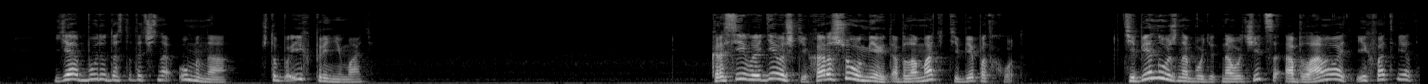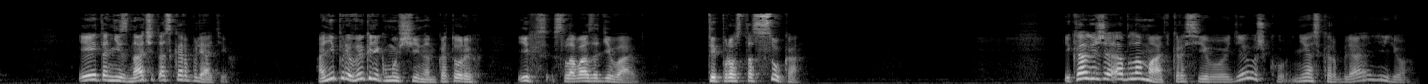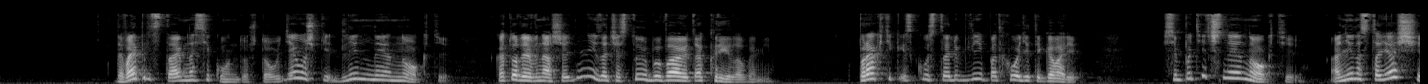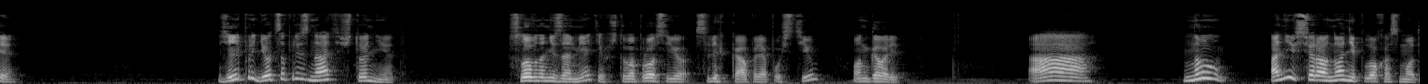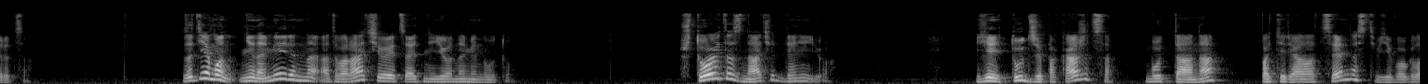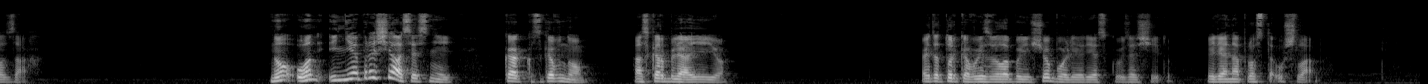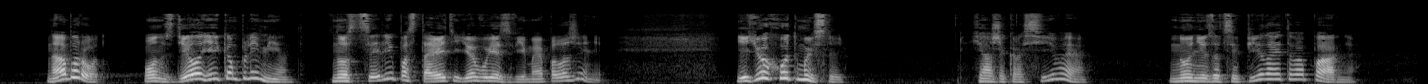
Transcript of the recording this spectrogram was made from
я буду достаточно умна, чтобы их принимать. Красивые девушки хорошо умеют обломать тебе подход. Тебе нужно будет научиться обламывать их в ответ. И это не значит оскорблять их. Они привыкли к мужчинам, которых их слова задевают. Ты просто сука. И как же обломать красивую девушку, не оскорбляя ее? Давай представим на секунду, что у девушки длинные ногти, которые в наши дни зачастую бывают акриловыми. Практик искусства любви подходит и говорит, «Симпатичные ногти, они настоящие?» Ей придется признать, что нет. Словно не заметив, что вопрос ее слегка приопустил, он говорит, «А, ну, они все равно неплохо смотрятся». Затем он ненамеренно отворачивается от нее на минуту. Что это значит для нее? Ей тут же покажется, будто она потеряла ценность в его глазах. Но он и не обращался с ней, как с говном, оскорбляя ее. это только вызвало бы еще более резкую защиту, или она просто ушла бы. Наоборот, он сделал ей комплимент, но с целью поставить ее в уязвимое положение. Ее ход мыслей. «Я же красивая, но не зацепила этого парня.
